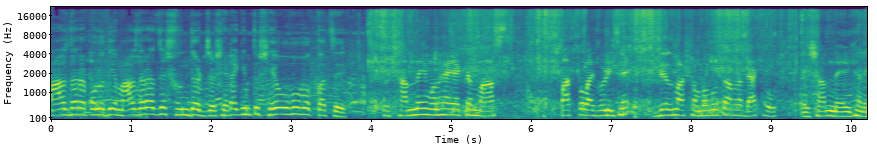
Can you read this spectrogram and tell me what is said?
মাছ ধরার পোলো দিয়ে মাছ ধরার যে সৌন্দর্য, সেটা কিন্তু সেও উপভোগ করছে। সামনেই মনে হয় একটা মাছ পাততলায় পড়েছে। জেল মাছ সম্ভবত আমরা দেখো এই সামনে এইখানে।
